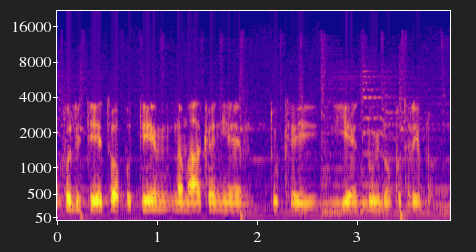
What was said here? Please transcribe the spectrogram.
kvaliteto, potem namakanje tukaj je nujno potrebno.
